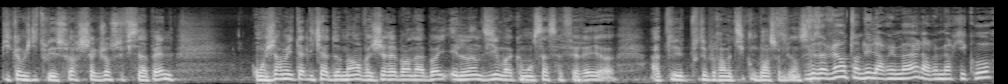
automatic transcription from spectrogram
Puis, comme je dis tous les soirs, chaque jour suffit sa peine. On gère Metallica demain, on va gérer Burna Boy et lundi on va commencer à s'affairer à toutes les, problématiques qu'on parle sur Beyoncé. Vous avez entendu la rumeur, la rumeur qui court?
